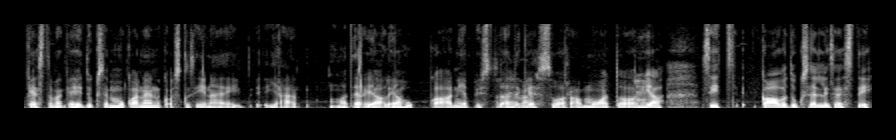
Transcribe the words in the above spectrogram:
kestävän kehityksen mukainen, koska siinä ei jää materiaalia hukkaan ja pystytään Aivan. tekemään suoraan muotoon. Mm. Ja sitten kaavoituksellisesti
